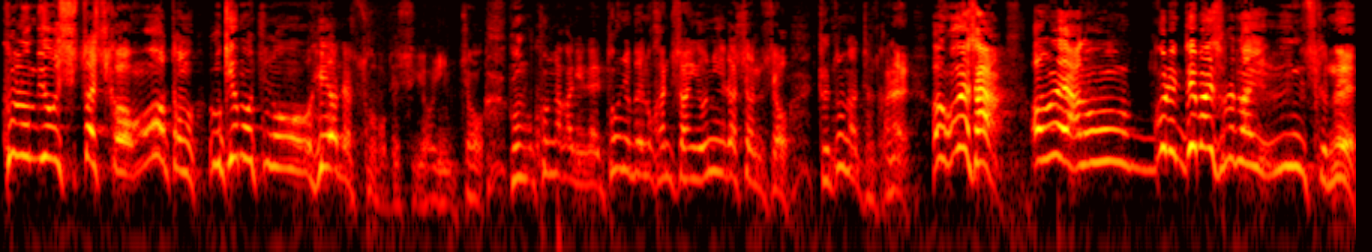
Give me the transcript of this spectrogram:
この病室確かあなたの受け持ちの部屋だそうですよ院長。この中にね糖尿病の患者さん4人いらっしゃるんですよ。でどうなってるんですかね？あおやさんあのねあのこれ出前するないいんですけどね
